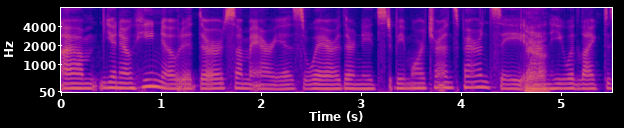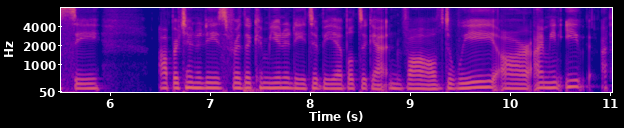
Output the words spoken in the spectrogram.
Um, you know, he noted there are some areas where there needs to be more transparency, Yeah. and he would like to see opportunities for the community to be able to get involved. We are, I mean, ev-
